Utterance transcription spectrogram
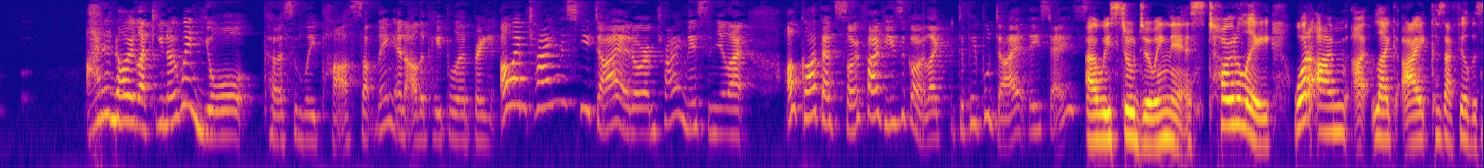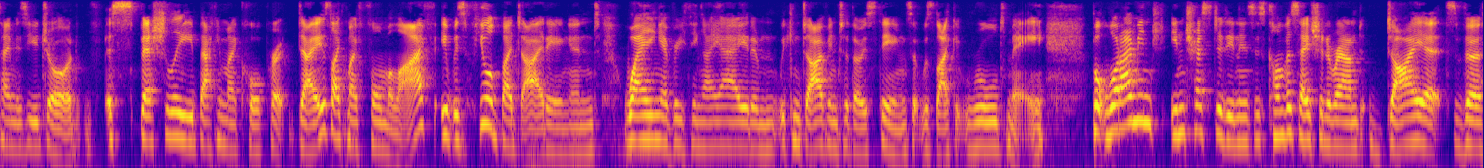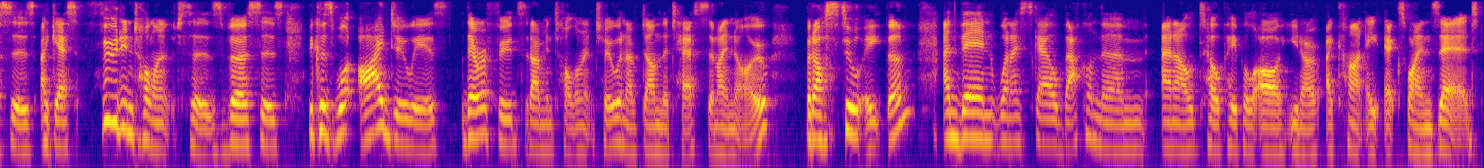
I don't know, like, you know, when you're personally past something and other people are bringing, oh, I'm trying this new diet or I'm trying this, and you're like, Oh god, that's so five years ago. Like, do people diet these days? Are we still doing this? Totally. What I'm uh, like, I because I feel the same as you, Jord. Especially back in my corporate days, like my former life, it was fueled by dieting and weighing everything I ate, and we can dive into those things. It was like it ruled me. But what I'm in, interested in is this conversation around diets versus, I guess, food intolerances versus because what I do is there are foods that I'm intolerant to, and I've done the tests and I know but I'll still eat them. And then when I scale back on them and I'll tell people, oh, you know, I can't eat X, Y, and Z,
